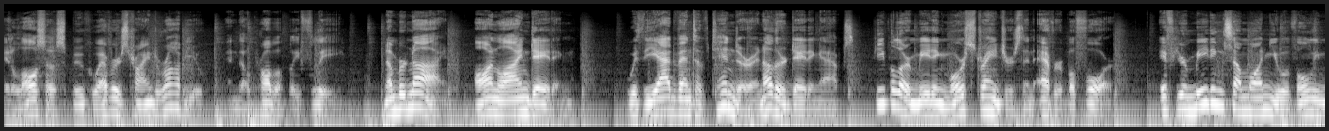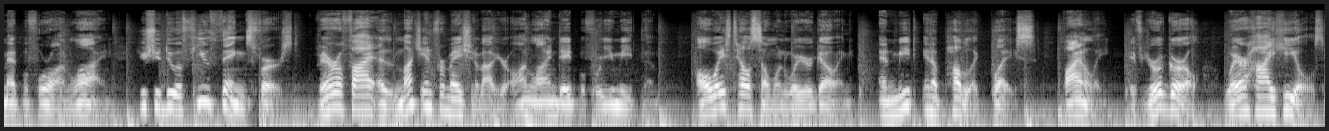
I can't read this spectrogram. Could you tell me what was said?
It'll also spook whoever is trying to rob you, and they'll probably flee. Number 9. Online Dating With the advent of Tinder and other dating apps, people are meeting more strangers than ever before. If you're meeting someone you have only met before online, you should do a few things first. Verify as much information about your online date before you meet them. Always tell someone where you're going, and meet in a public place. Finally, if you're a girl, Wear high heels,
